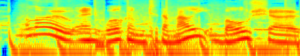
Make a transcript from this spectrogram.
Hello and welcome to the Murray Bowls Show.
